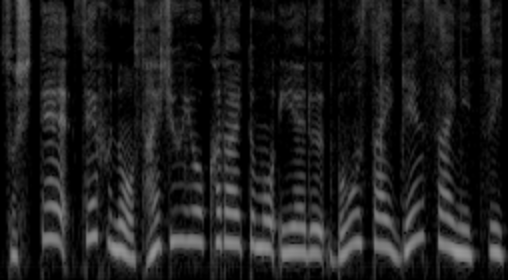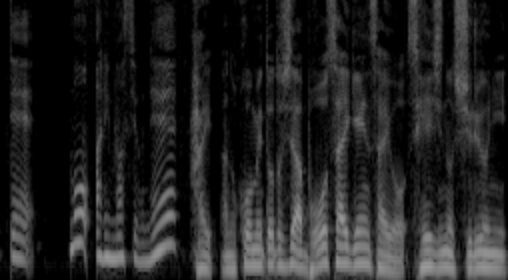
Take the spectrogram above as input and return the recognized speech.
そして政府の最重要課題ともいえる防災・減災についてもありますよね。はい、あの公明党としては防災減災を政治の主流に、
